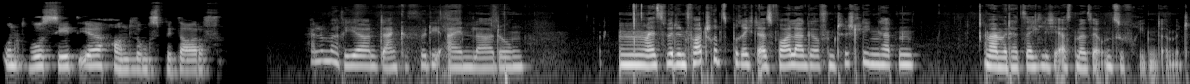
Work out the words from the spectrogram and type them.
und wo seht ihr Handlungsbedarf? Hallo Maria und danke für die Einladung. Mm, als wir den Fortschrittsbericht als Vorlage auf dem Tisch liegen hatten, waren wir tatsächlich erstmal sehr unzufrieden damit.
